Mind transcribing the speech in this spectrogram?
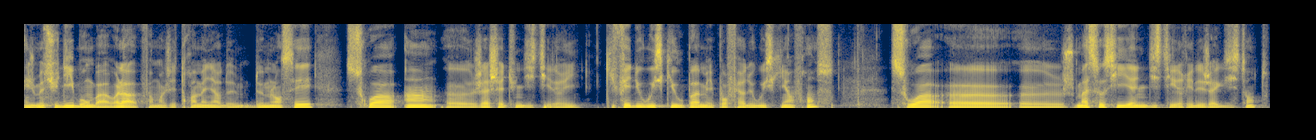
Et je me suis dit bon bah voilà, enfin moi j'ai trois manières de, me lancer. Soit un, j'achète une distillerie qui fait du whisky ou pas, mais pour faire du whisky en France, soit euh, euh, je m'associe à une distillerie déjà existante,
